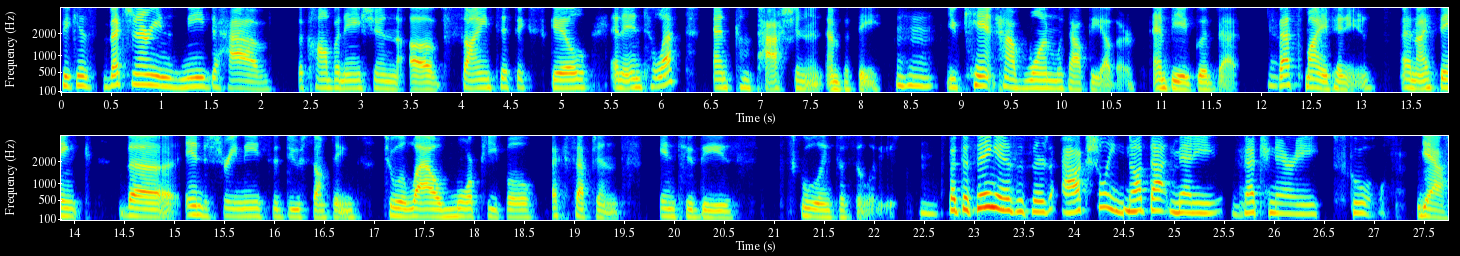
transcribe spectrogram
because veterinarians need to have the combination of scientific skill and intellect and compassion and empathy. Mm-hmm. You can't have one without the other and be a good vet. Yeah. That's my opinion. And I think the industry needs to do something to allow more people acceptance into these schooling facilities. Mm. But the thing is is there's actually not that many veterinary schools. Yeah,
